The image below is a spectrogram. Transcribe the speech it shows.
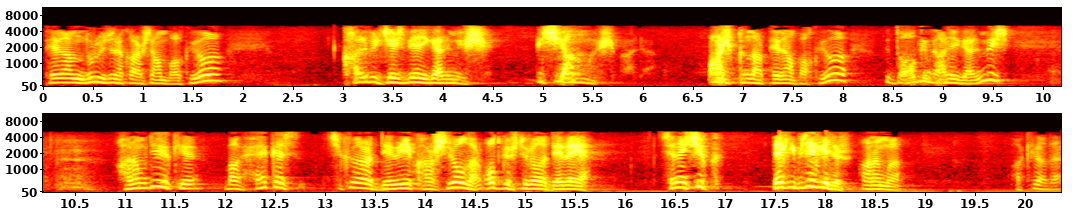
Peygamber nur yüzüne karşıdan bakıyor. Kalbi cezbeye gelmiş. içi yanmış böyle. Aşkınlar peygamber bakıyor. Bir dalgın bir hale gelmiş. Hanım diyor ki bak herkes çıkıyorlar deveyi karşılıyorlar. Ot gösteriyorlar deveye. Sen çık. Belki bize gelir hanımı. Bakıyor da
